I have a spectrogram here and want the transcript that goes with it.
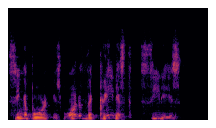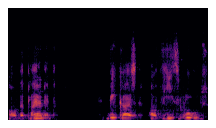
Singapore is one of the cleanest cities on the planet because of these rules,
